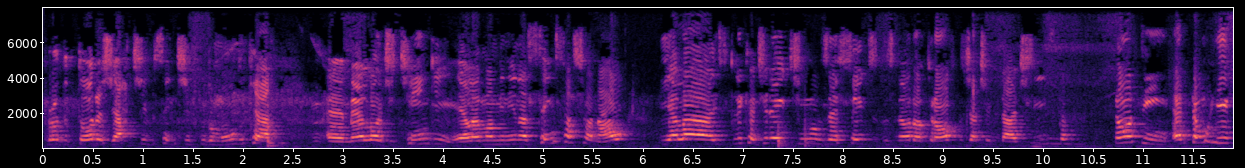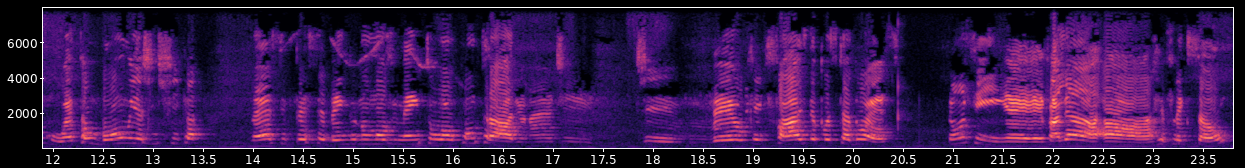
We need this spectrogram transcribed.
produtoras de artigos científicos do mundo, que é a é, Melody Ting. Ela é uma menina sensacional e ela explica direitinho os efeitos dos neurotróficos de atividade física. Então, assim, é tão rico, é tão bom e a gente fica né, se percebendo num movimento ao contrário, né, de, de ver o que, faz depois que adoece. Então, assim, é, vale a, a reflexão.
